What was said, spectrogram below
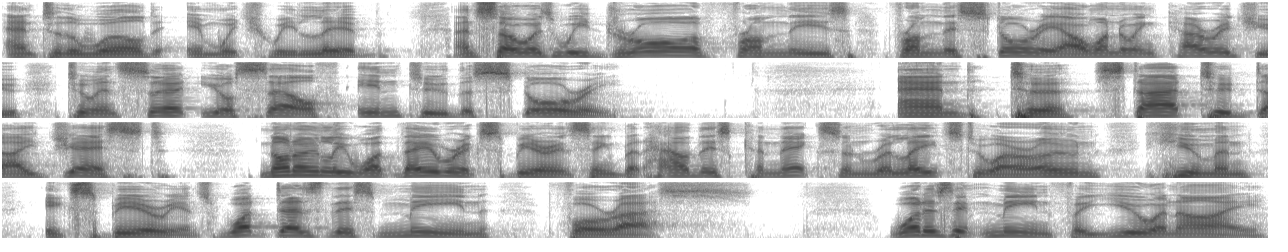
and to the world in which we live. And so as we draw from these from this story, I want to encourage you to insert yourself into the story and to start to digest not only what they were experiencing, but how this connects and relates to our own human experience. What does this mean for us? What does it mean for you and I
